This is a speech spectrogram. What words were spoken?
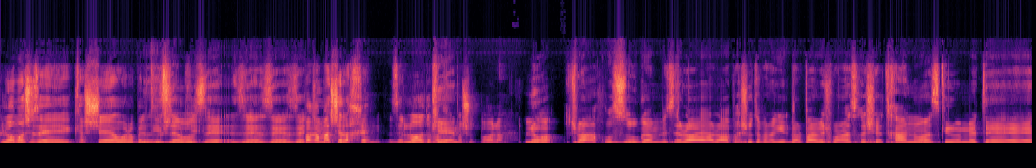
לא אומר שזה קשה או לא בלתי אפשרי. זהו, זה, זה, זה, זה, ברמה כאילו- שלכם, זה לא הדבר כן. הכי פשוט בעולם. לא, תשמע, אנחנו זוג גם, וזה לא היה, לא היה פשוט, אבל נגיד ב-2018 שהתחלנו, אז כאילו באמת, אה,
